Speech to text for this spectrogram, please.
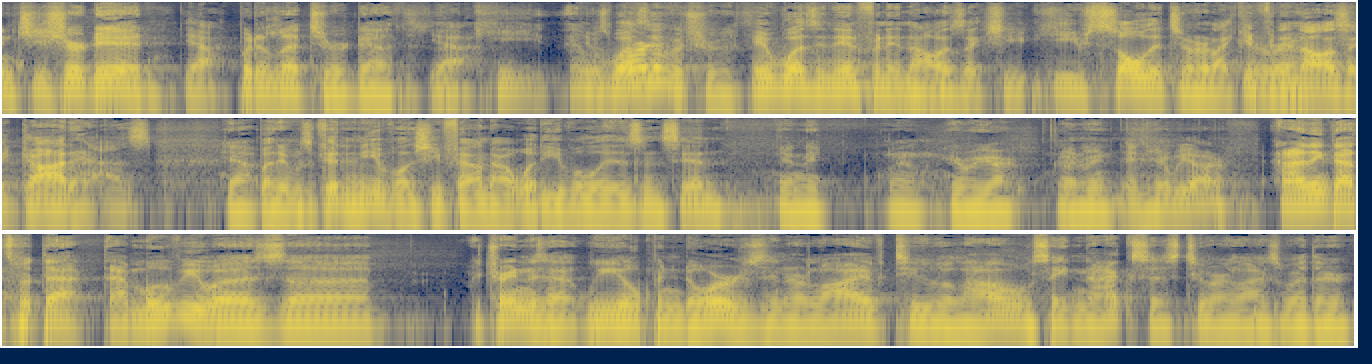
and she sure did. Yeah. but it led to her death. Yeah. like he it was part of a truth. It wasn't infinite knowledge. Like she, he sold it to her like infinite Correct. knowledge, like God has. Yeah. But it was good and evil, and she found out what evil is and sin. and it, well, here we are. You know what I mean? And here we are. And I think that's what that that movie was uh, betraying is that we open doors in our life to allow Satan access to our lives. Whether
